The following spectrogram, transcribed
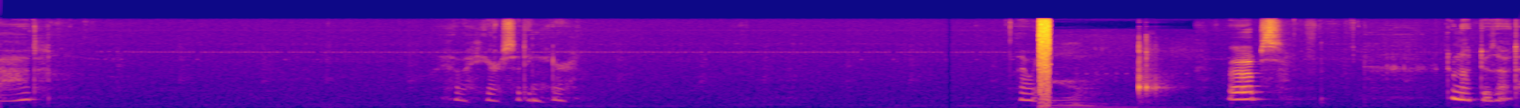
That. I have a hair sitting here. There we go. Oops. Do not do that.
